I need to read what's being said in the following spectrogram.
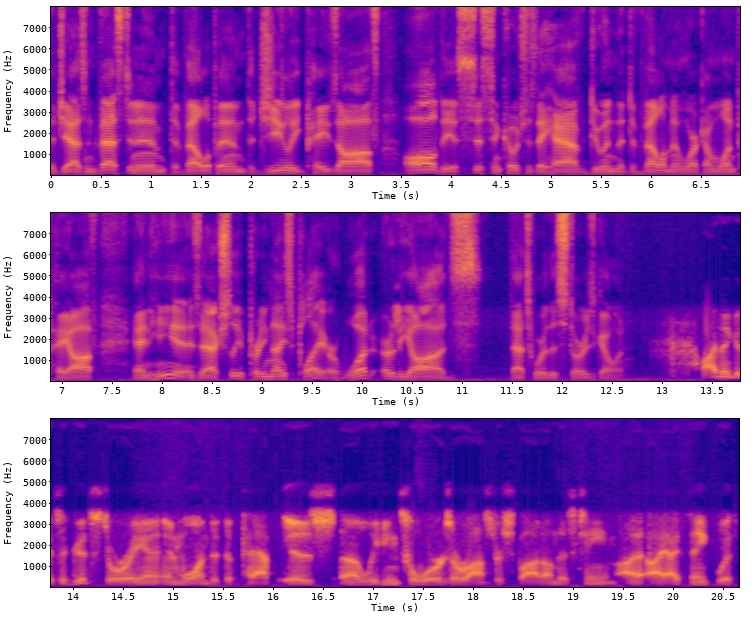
The Jazz invest in him, develop him. The G League pays off. All the assistant coaches they have doing the development work on one payoff, and he is actually a pretty nice player. What are the odds that's where this story's going? I think it's a good story and, and one that the path is uh, leading towards a roster spot on this team. I, I, I think with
